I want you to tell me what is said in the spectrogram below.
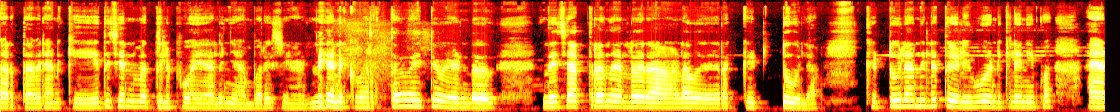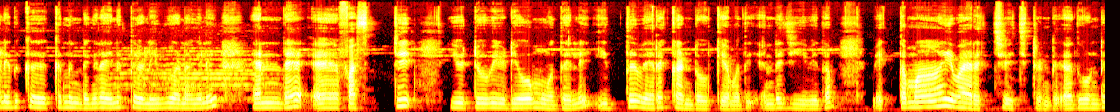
ഭർത്താവിനെനിക്ക് ഏത് ജന്മത്തിൽ പോയാലും ഞാൻ പറയും ശ്രീയാണിനെ എനിക്ക് ഭർത്താവായിട്ട് വേണ്ടത്. എന്ന് വെച്ചാൽ അത്ര നല്ല ഒരാളെ വേറെ കിട്ടൂല. കിട്ടൂല എന്നുള്ള തെളിവ് വേണ്ടിക്കില്ല. ഇനിയിപ്പോൾ ഇത് കേൾക്കുന്നുണ്ടെങ്കിൽ അതിന് തെളിവ് വേണമെങ്കിൽ എന്റെ ഫസ്റ്റ് യൂട്യൂബ് വീഡിയോ മുതൽ ഇതുവരെ കണ്ടു നോക്കിയാൽ മതി. എന്റെ ജീവിതം വ്യക്തമായി വരച്ച് വെച്ചിട്ടുണ്ട്. അതുകൊണ്ട്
